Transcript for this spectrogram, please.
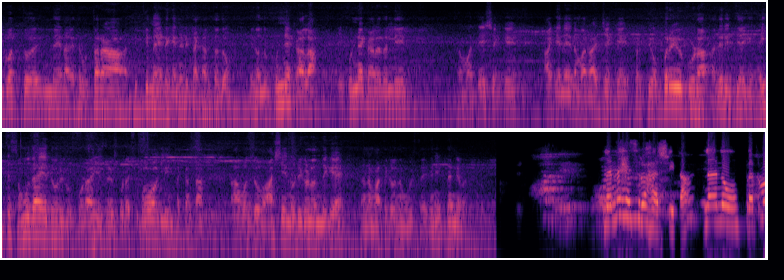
ಇವತ್ತು ಇಂದ ಏನಾಗುತ್ತೆ, ಉತ್ತರ ದಿಕ್ಕಿನ ಎಡೆಗೆ ನಡೀತಕ್ಕಂಥದ್ದು. ಇದೊಂದು ಪುಣ್ಯಕಾಲ. ಈ ಪುಣ್ಯಕಾಲದಲ್ಲಿ ನಮ್ಮ ದೇಶಕ್ಕೆ ಹಾಗೆಯೇ ನಮ್ಮ ರಾಜ್ಯಕ್ಕೆ, ಪ್ರತಿಯೊಬ್ಬರಿಗೂ ಕೂಡ ಅದೇ ರೀತಿಯಾಗಿ ರೈತ ಸಮುದಾಯದವರಿಗೂ ಕೂಡ ಎಲ್ಲರಿಗೂ ಕೂಡ ಶುಭವಾಗಲಿ ಅಂತಕ್ಕಂಥ, ಆ, ಒಂದು ಆಶಯ ನುಡಿಗಳೊಂದಿಗೆ ನನ್ನ ಮಾತುಗಳನ್ನು ಮುಗಿಸ್ತಾ ಇದ್ದೀನಿ. ಧನ್ಯವಾದಗಳು. ನನ್ನ ಹೆಸರು ಹರ್ಷಿತಾ. ನಾನು ಪ್ರಥಮ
